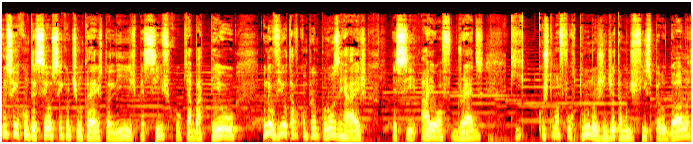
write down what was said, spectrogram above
não sei o que aconteceu, eu sei que eu tinha um crédito ali específico que abateu, quando eu vi eu tava comprando por 11 reais esse Isle of Dreads, que custa uma fortuna hoje em dia, tá muito difícil pelo dólar,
